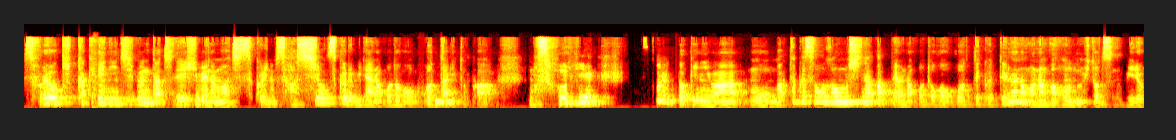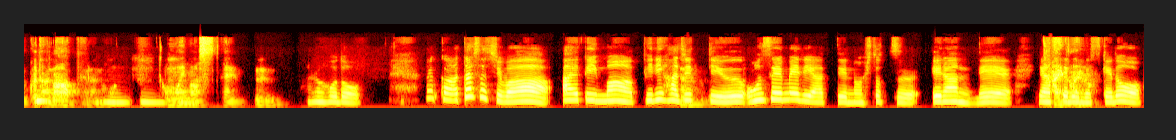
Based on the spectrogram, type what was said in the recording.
それをきっかけに自分たちで愛媛の街づくりの冊子を作るみたいなことが起こったりとか、もうそういう、作るときにはもう全く想像もしなかったようなことが起こっていくっていうのがなんか本の一つの魅力だなっていうのは思いますね。うん。なるほど。なんか私たちは、あえて今、ピリハジっていう音声メディアっていうのを一つ選んでやってるんですけど、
